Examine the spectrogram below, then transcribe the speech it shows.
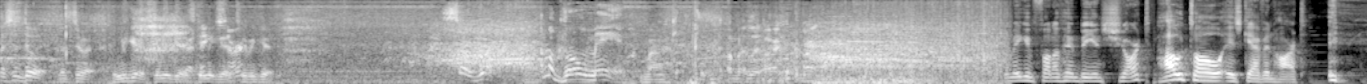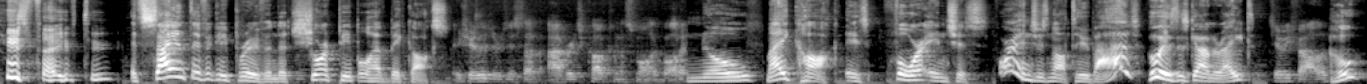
Let's just do it. Let's do it. Give me good. Give me good. Give me good. Give me good. So what? I'm a grown man. Come. I'm about to let- all right, all right. You're making fun of him being short. How tall is Kevin Hart? He's 5'2". It's scientifically proven that short people have big cocks. Are you sure that there's just have average cock and a smaller body? No, my cock is four inches. Four inches not too bad. Who is this guy on the right? Jimmy Fallon. Who?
